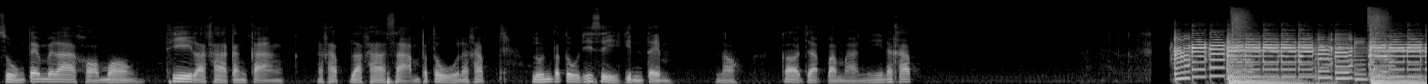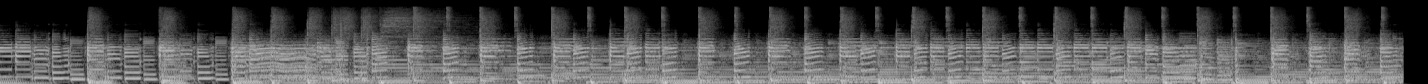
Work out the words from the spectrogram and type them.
สูงเต็มเวลาขอมองที่ราคากลางๆนะครับ ราคา 3 ประตูนะครับ ลุ้นประตูที่ 4 กินเต็มเนาะก็จะประมาณนี้นะครับ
